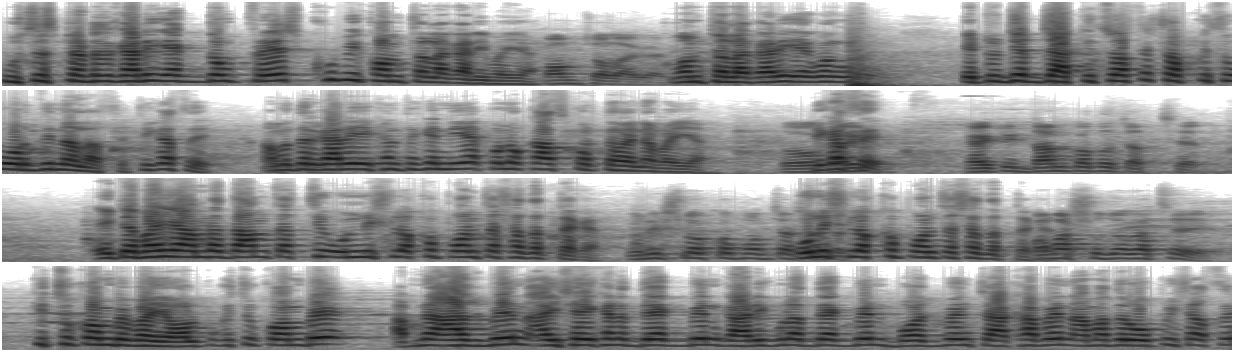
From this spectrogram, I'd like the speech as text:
পুশ স্টার্টের গাড়ি একদম ফ্রেশ খুবই কম চলা গাড়ি ভাইয়া। কম চলা গাড়ি। কম চলা গাড়ি এবং এ টু জেড যা কিছু আছে সব কিছু অরিজিনাল আছে ঠিক আছে? আমাদের গাড়ি এখান থেকে নিয়ে কোনো কাজ করতে হয় না ভাইয়া ঠিক আছে? গাড়ি- গাড়িটির দাম কত চাচ্ছেন এইটা ভাইয়া আমরা দাম চাচ্ছি উনিশ লক্ষ পঞ্চাশ হাজার টাকা। উনিশ লক্ষ পঞ্চাশ উনিশ লক্ষ পঞ্চাশ হাজার টাকা। কমার সুযোগ আছে? কিছু কমবে ভাইয়া অল্প কিছু কমবে। আপনি আসবেন আইসা এখানে দেখবেন গাড়িগুলো দেখবেন বসবেন চা খাবেন আমাদের অফিস আছে।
